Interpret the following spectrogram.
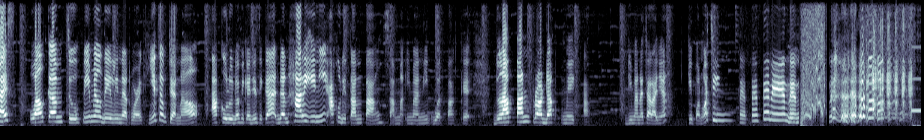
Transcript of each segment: guys, welcome to Female Daily Network YouTube channel. Aku Ludovika Jessica dan hari ini aku ditantang sama Imani buat pakai 8 produk makeup. Gimana caranya? Keep on watching. Tetetenin.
